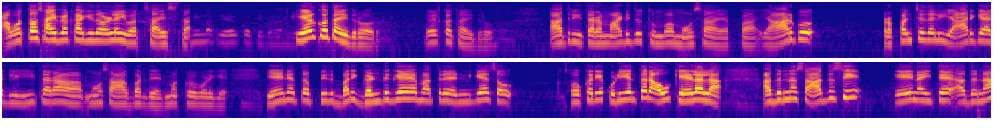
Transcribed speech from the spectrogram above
ಯಾವತ್ತೋ ಸಾಯ್ಬೇಕಾಗಿದ್ದವಳೆ ಇವತ್ತು ಸಾಯಿಸ್ತಾ. ಹೇಳ್ಕೊತಾ ಇದ್ರು ಅವರು, ಹೇಳ್ಕೊತಾ ಇದ್ರು. ಆದರೆ ಈ ಥರ ಮಾಡಿದ್ದು ತುಂಬ ಮೋಸ ಯಪ್ಪ ಯಾರಿಗೂ, ಪ್ರಪಂಚದಲ್ಲಿ ಯಾರಿಗೇ ಆಗಲಿ ಈ ಥರ ಮೋಸ ಆಗಬಾರ್ದು ಹೆಣ್ಮಕ್ಳುಗಳಿಗೆ. ಏನೇ ತಪ್ಪಿದ್ರು ಬರೀ ಗಂಡಿಗೆ ಮಾತ್ರ ಹೆಣ್ಣಿಗೆ ಸೌ, ಸೌಕರ್ಯ ಕೊಡಿ ಅಂತಾರೆ ಅವು ಕೇಳಲ್ಲ. ಅದನ್ನು ಸಾಧಿಸಿ ಏನೈತೆ ಅದನ್ನು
